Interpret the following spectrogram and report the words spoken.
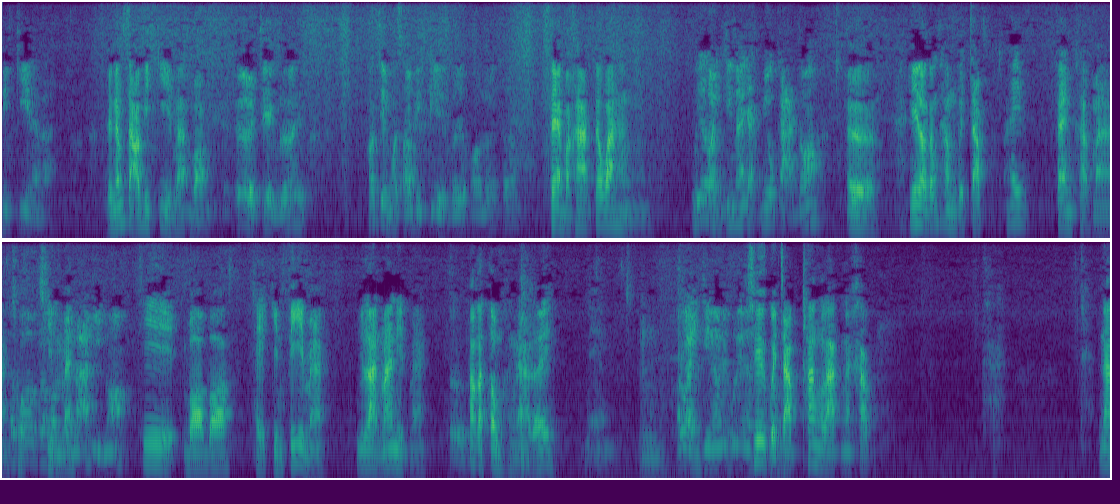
บิ๊กกี้นั่นแหละเป็นน้ำสาวบิกกี้มาบอก เออเจ๋งเลย เขาเจ๋งภาษาบิ๊กกี้โดยเฉพาะเลยเออแซ่บบักคักแต่ว่าหั่ง อุ๊ยอร่อยจริงๆนะอยากมีโอกาสเนาะเออ นี่เราต้องทำก๋วยจับให้แฟนคลับมาแล้วชก็มแล้วก็ชิมไหมเป็นร้านอีกเนาะที่บอบอให้กินฟรีไหมอยูร้านมานิดไหมเออเท่ากับต้มข้างหน้าเลย แม่นอืม อร่อยจริงๆนะนี่พูดเล่นนะชื่อก๋วยจับคลั่งรักนะครับ น่า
